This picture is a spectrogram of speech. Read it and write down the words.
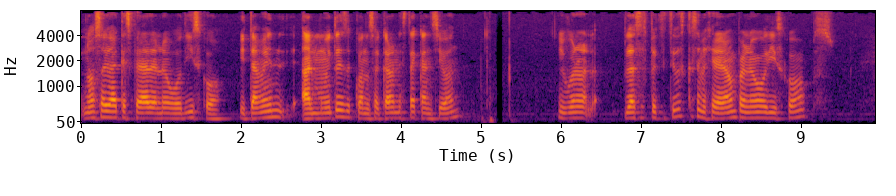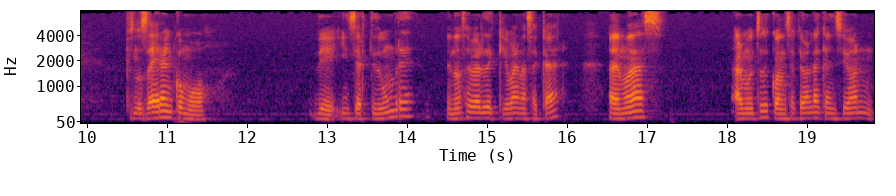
no sabía qué esperar el nuevo disco. Y también al momento de cuando sacaron esta canción, y bueno, las expectativas que se me generaron para el nuevo disco, pues, pues no eran como de incertidumbre, de no saber de qué iban a sacar. Además, al momento de cuando sacaron la canción,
